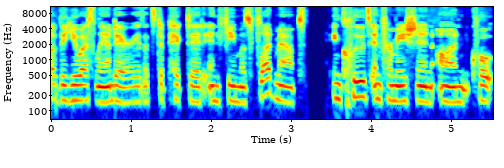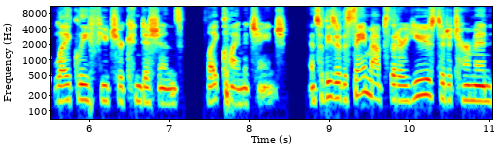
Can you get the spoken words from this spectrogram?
of the U.S. land area that's depicted in FEMA's flood maps includes information on, quote, likely future conditions like climate change. And so these are the same maps that are used to determine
